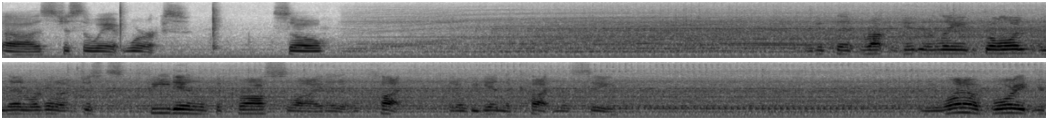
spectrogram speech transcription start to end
uh, it's just the way it works. So get that get your lathe going, and then we're gonna just feed in with the cross slide, and it'll cut. It'll begin to cut. You'll see. You want to avoid. You're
